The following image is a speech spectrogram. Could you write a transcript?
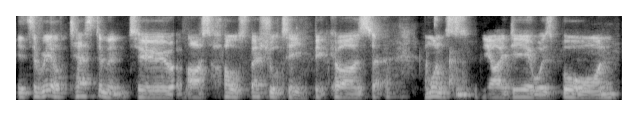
it's a real testament to our whole specialty because once the idea was born,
